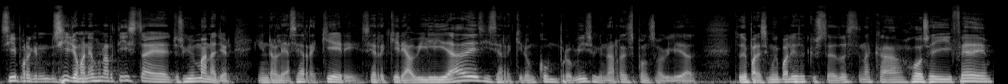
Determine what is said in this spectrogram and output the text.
Sí, porque sí, yo manejo un artista, eh, yo soy un manager. Y en realidad se requiere, se requiere habilidades y se requiere un compromiso y una responsabilidad. Entonces me parece muy valioso que ustedes dos estén acá, José y Fede.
